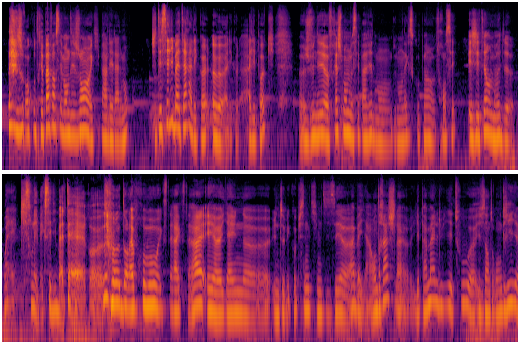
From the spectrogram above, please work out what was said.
je rencontrais pas forcément des gens qui parlaient l'allemand. J'étais célibataire à l'école, à l'école, à l'époque. je venais fraîchement de me séparer de mon, de mon ex-copain français. Et j'étais en mode, euh, ouais, qui sont les mecs célibataires euh, dans la promo, etc. etc. Et euh, il y a une, une de mes copines qui me disait, ah ben il y a Andrache, là, il est pas mal lui et tout, il vient de Hongrie.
